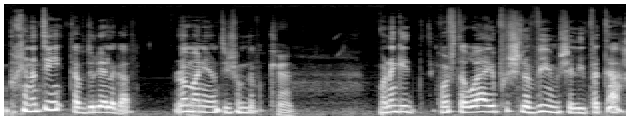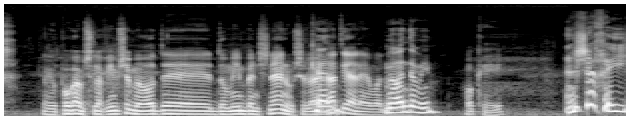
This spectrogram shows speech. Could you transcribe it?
מבחינתי, תעבדו לי על הגב. לא מעניין אותי שום דבר. כן. בוא נגיד, כמו שאתה רואה, היו פה שלבים של להיפתח. היו פה גם שלבים שמאוד אה, דומים בין שנינו, שלא כן, ידעתי עליהם עדיין. מאוד דומים. אוקיי. אני חושבת שאחרי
